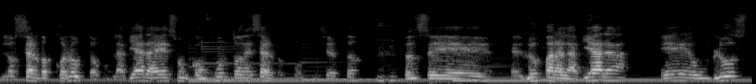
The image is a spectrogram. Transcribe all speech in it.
los cerdos corruptos. La Piara es un conjunto de cerdos, ¿no es cierto? Entonces, el Blues para la Piara es un blues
